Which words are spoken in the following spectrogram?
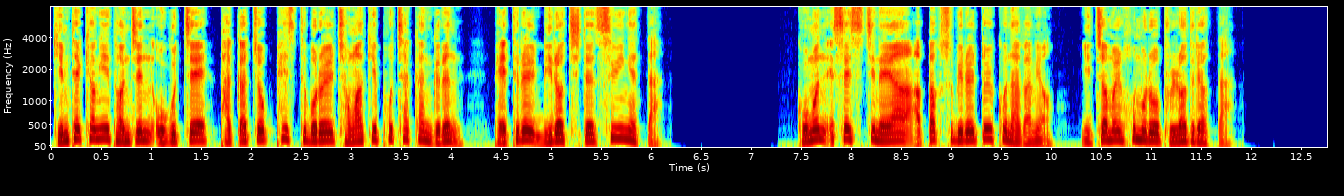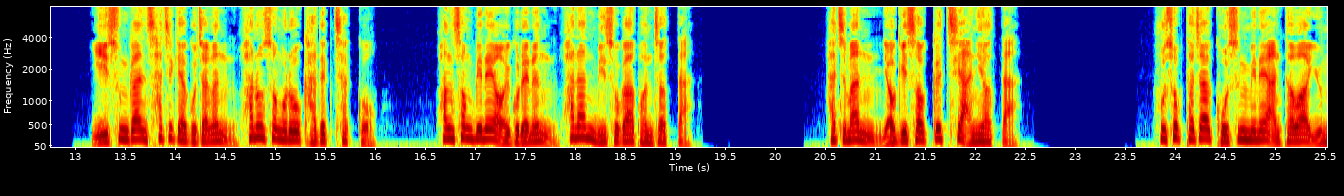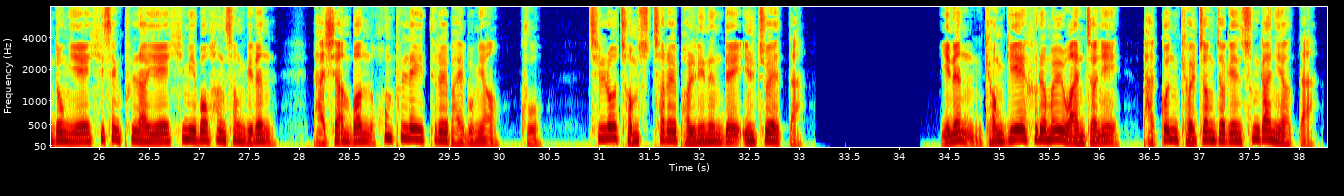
김택형이 던진 5구째 바깥쪽 패스트볼을 정확히 포착한 그는 배트를 밀어치듯 스윙했다. 공은 SSG 내야 압박 수비를 뚫고 나가며 이점을 홈으로 불러들였다. 이 순간 사직 야구장은 환호성으로 가득 찼고 황성빈의 얼굴에는 환한 미소가 번졌다. 하지만 여기서 끝이 아니었다. 후속 타자 고승민의 안타와 윤동희의 희생플라이에 힘입어 황성빈은 다시 한번 홈플레이트를 밟으며 9, 7로 점수차를 벌리는 데 일조했다. 이는 경기의 흐름을 완전히 바꾼 결정적인 순간이었다.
